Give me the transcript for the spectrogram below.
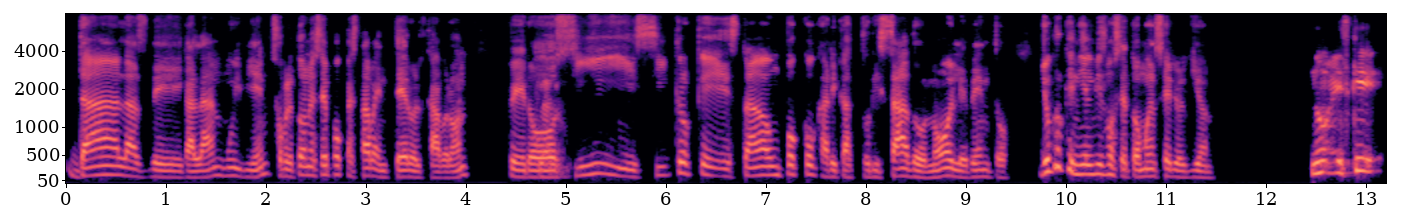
da las de galán muy bien, sobre todo en esa época estaba entero el cabrón, pero sí, sí creo que está un poco caricaturizado, ¿no? El evento. Yo creo que ni él mismo se tomó en serio el guion. No, es que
